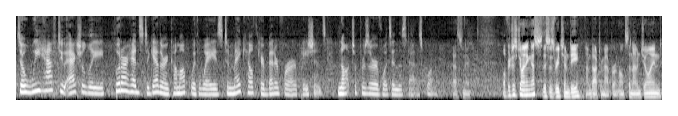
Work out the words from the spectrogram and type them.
So we have to actually put our heads together and come up with ways to make healthcare better for our patients, not to preserve what's in the status quo. Fascinating. Well, if you're just joining us, this is ReachMD. I'm Dr. Matt Birnholz, and I'm joined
